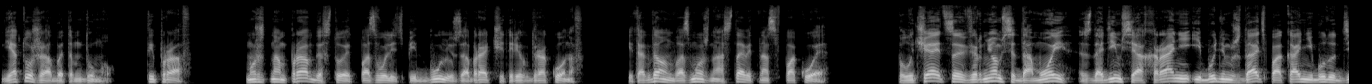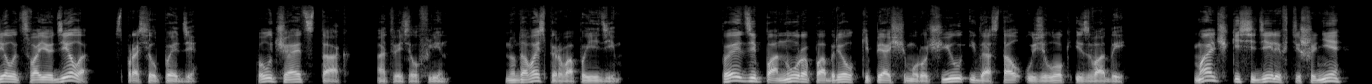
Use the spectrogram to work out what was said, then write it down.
«Я тоже об этом думал. Ты прав. Может, нам правда стоит позволить Питбулю забрать четырех драконов, и тогда он, возможно, оставит нас в покое. Получается, вернемся домой, сдадимся охране и будем ждать, пока не будут делать свое дело? Спросил Пэдди. Получается так, ответил Флинн. «Ну, давай сперва поедим. Пэдди понуро побрел к кипящему ручью и достал узелок из воды. Мальчики сидели в тишине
